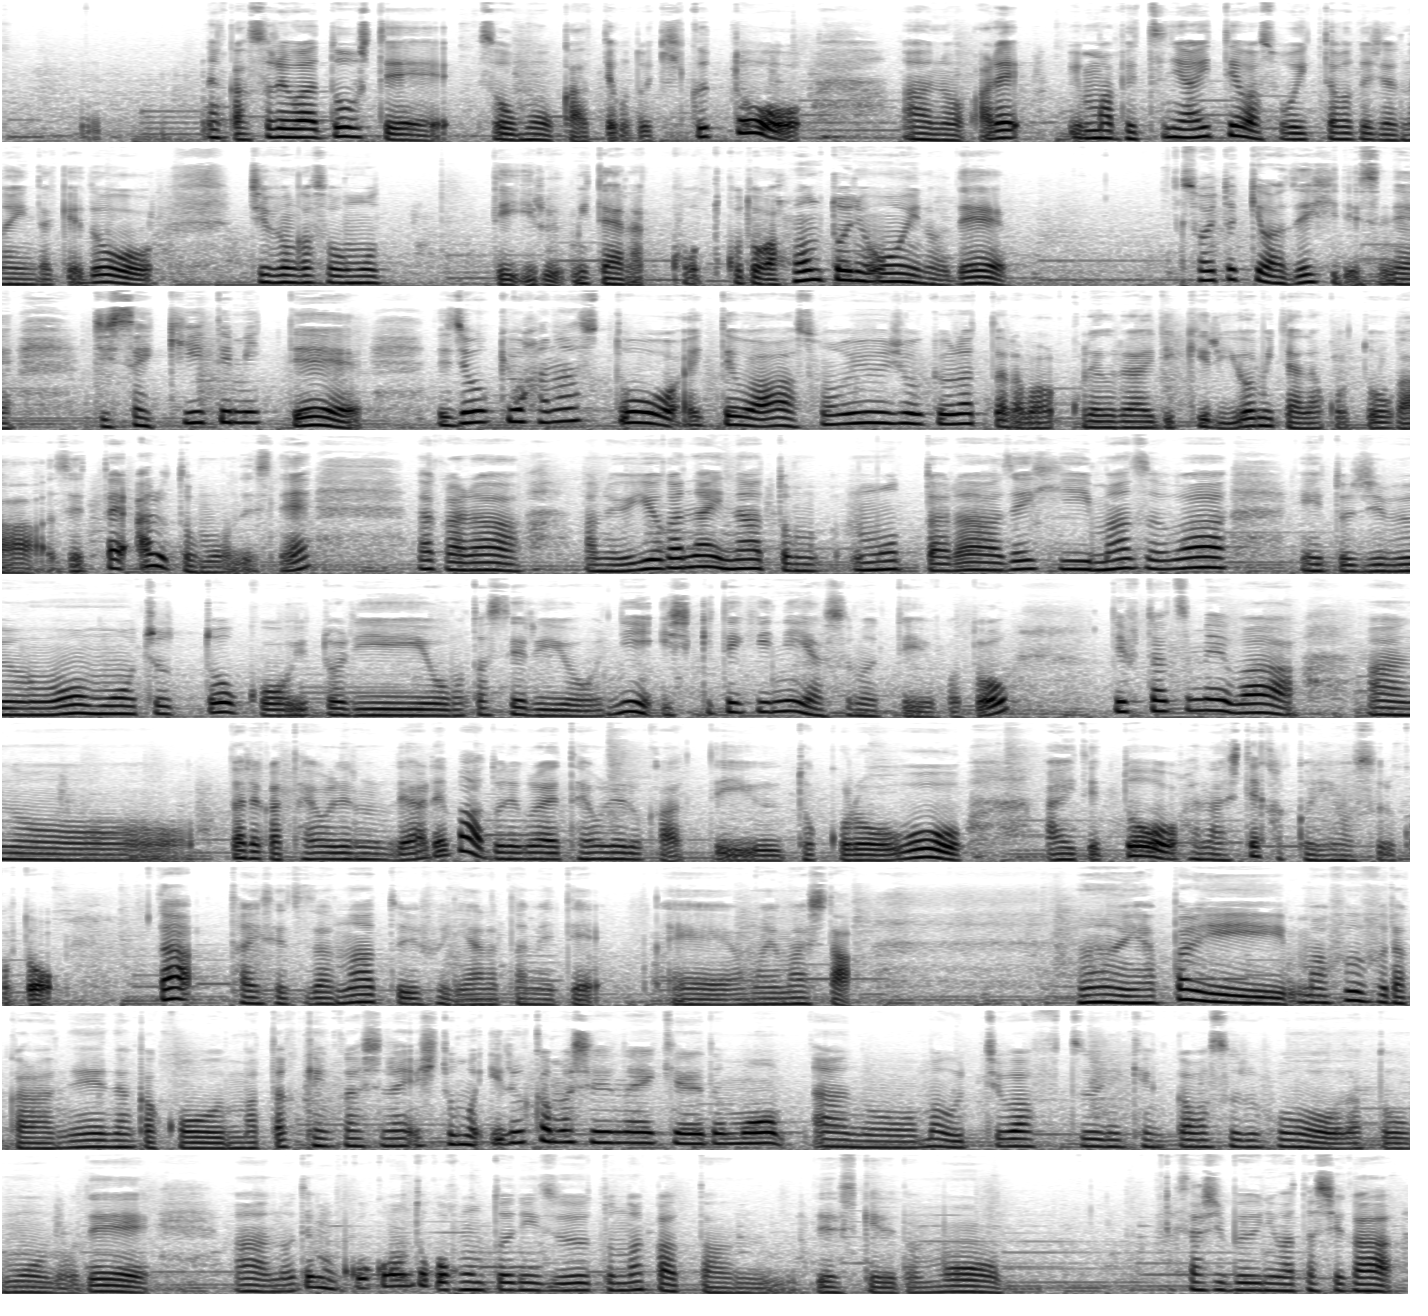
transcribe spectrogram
なんかそれはどうしてそう思うかってことを聞くとあのあれ、まあ、別に相手はそう言ったわけじゃないんだけど自分がそう思ってているみたいなことが本当に多いのでそういう時はぜひですね実際聞いてみてで状況を話すと相手はそういう状況だったらこれぐらいできるよみたいなことが絶対あると思うんですね。だからあの余裕がないなと思ったらぜひまずは、えーと、自分をもうちょっとこうゆとりを持たせるように意識的に休むっていうこと。で2つ目はあの誰か頼れるのであればどれぐらい頼れるかっていうところを相手と話して確認をすることが大切だなというふうに改めて、えー、思いました。うん、やっぱり、まあ、夫婦だからねなんかこう全く喧嘩しない人もいるかもしれないけれどもあの、まあ、うちは普通に喧嘩はする方だと思うのであのでもここのとこ本当にずっとなかったんですけれども久しぶりに私が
